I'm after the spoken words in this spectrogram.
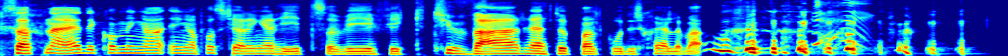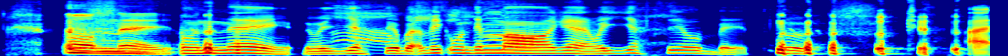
Så att nej, det kom inga, inga postkärringar hit så vi fick tyvärr äta upp allt godis själva. Åh nej. Åh nej, det var jättejobbigt. Jag fick ont i magen, det var jättejobbigt. Uh. Okej. Nej,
